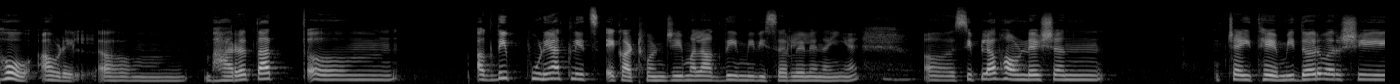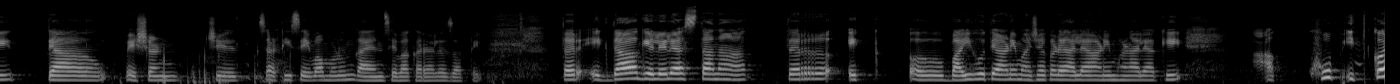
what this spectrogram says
हो आवडेल. भारतात अगदी पुण्यातलीच एक आठवण जी मला अगदी मी विसरलेले नाही आहे सिप्ला फाउंडेशनच्या इथे मी दरवर्षी त्या पेशंटचे साठी सेवा म्हणून गायन सेवा करायला जाते. तर एकदा गेलेले असताना तर एक बाई होत्या आणि माझ्याकडे आल्या आणि म्हणाल्या की खूप इतकं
